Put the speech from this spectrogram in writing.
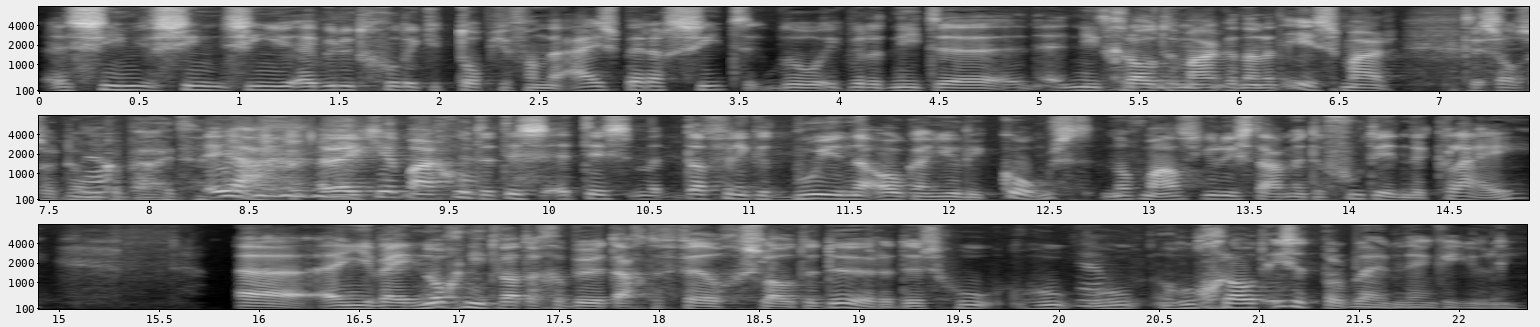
eh, zien, zien, zien, jullie- hebben jullie het gevoel dat je het topje van de ijsberg ziet? Ik bedoel, ik wil het niet, eh, niet groter maken dan het is, maar Het is al zo donker buiten. ja, weet je, maar goed, het is, het is, dat vind ik het boeiende ook aan jullie komst. Nogmaals, jullie staan met de voeten in de klei. Eh, en je weet nog niet wat er gebeurt achter veel gesloten deuren. Dus hoe, hoe, Ja. hoe, hoe groot is het probleem, denken jullie?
